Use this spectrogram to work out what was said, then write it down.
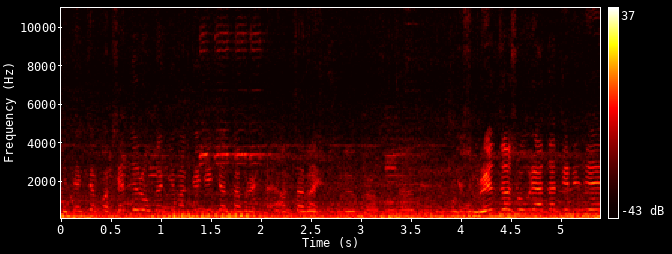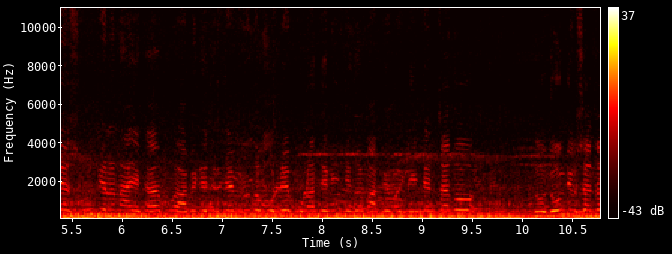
की त्यांच्या पक्षाच्या लोकांची मागण्याची त्यांचा प्रश्न आहे. आमचा नाही. सुरेश दास वगैरे आता त्यांनी ते सुरू केलं नाही एका अभिनेत्रीच्या विरुद्ध बोलले पुन्हा त्यांनी तिथं माफी मागली. त्यांचा तो दो दोन दिवसाचा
